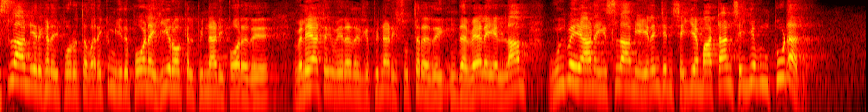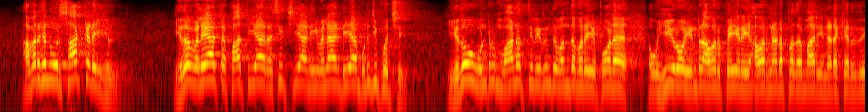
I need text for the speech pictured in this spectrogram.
இஸ்லாமியர்களை பொறுத்த வரைக்கும் இது போல ஹீரோக்கள் பின்னாடி போறது விளையாட்டு வீரர்களுக்கு பின்னாடி சுத்துறது இந்த வேலையெல்லாம் உண்மையான இஸ்லாமிய இளைஞன் செய்ய மாட்டான் செய்யவும் கூடாது. அவர்கள் ஒரு சாக்கடைகள். ஏதோ விளையாட்டை பார்த்தியா ரசிச்சியா நீ விளையாண்டியா முடிஞ்சு போச்சு. ஏதோ ஒன்றும் வானத்தில் இருந்து வந்தவரை போல ஹீரோ என்று அவர் பெயரை அவர் நடப்பதை மாதிரி நடக்கிறது.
